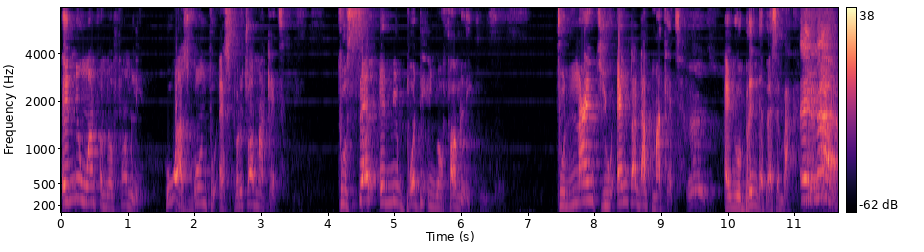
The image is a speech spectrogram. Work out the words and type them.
anyone from your family who has gone to a spiritual market to sell anybody in your family, tonight you enter that market and you bring the person back. Amen.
